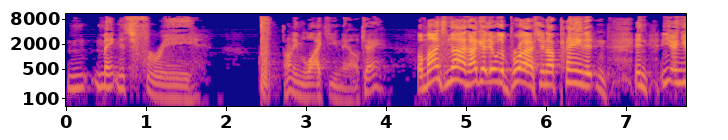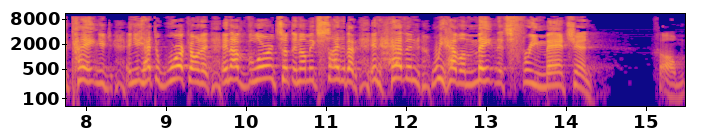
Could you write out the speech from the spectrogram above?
maintenance free. I don't even like you now, okay? Well, mine's not. I get there with a brush and I paint it and, and, and you paint and you, and you have to work on it. And I've learned something. I'm excited about it. In heaven, we have a maintenance free mansion. Oh,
